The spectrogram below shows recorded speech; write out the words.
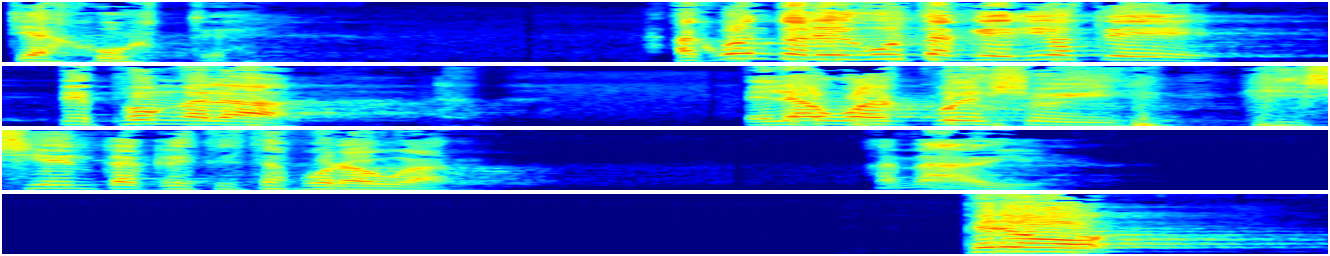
te ajuste? ¿A cuánto les gusta que Dios te, ponga el agua al cuello y, y sienta que te estás por ahogar? A nadie. Pero,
